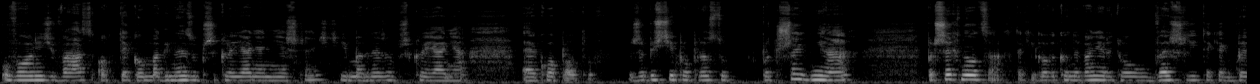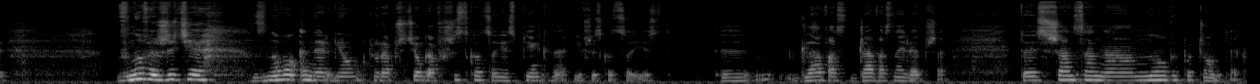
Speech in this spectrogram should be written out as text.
uwolnić Was od tego magnezu przyklejania nieszczęść i magnezu przyklejania e, kłopotów, żebyście po prostu po trzech dniach, po trzech nocach takiego wykonywania rytuału weszli tak jakby w nowe życie z nową energią, która przyciąga wszystko, co jest piękne i wszystko, co jest y, dla Was, dla Was najlepsze. To jest szansa na nowy początek,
